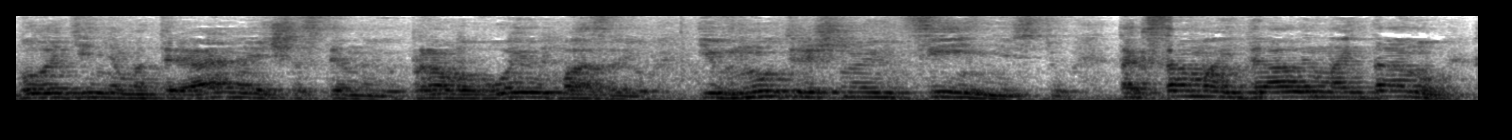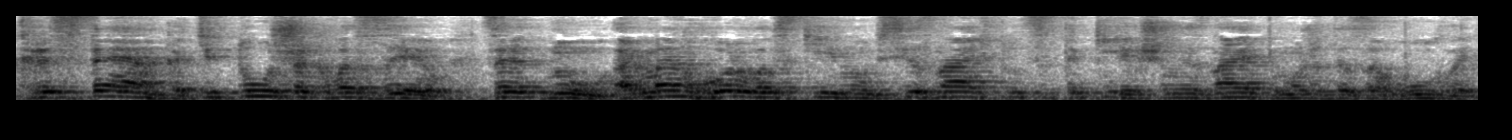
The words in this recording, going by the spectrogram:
володіння матеріальною частиною, правовою базою і внутрішньою цінністю. Так само ідеали Майдану Христенка, Тітушок возив. Це ну Армен Горловський. Ну всі знають, хто це такі. Якщо не знаєте, можете загуглити.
